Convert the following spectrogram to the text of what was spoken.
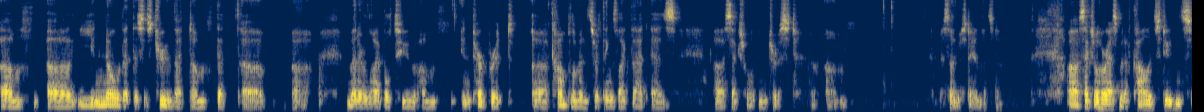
Um, uh, you know that this is true. That um, that uh, uh, men are liable to um, interpret compliments or things like that as sexual interest. Um, misunderstand that stuff. Uh, sexual harassment of college students.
